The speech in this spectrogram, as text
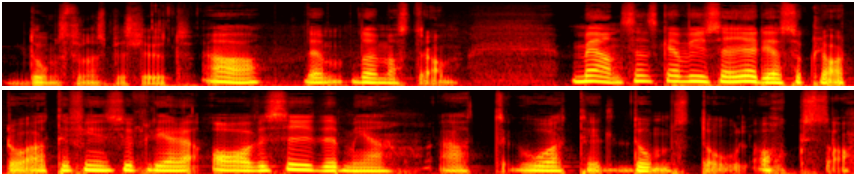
domstolens beslut? Ja, det, då måste de. Men sen ska vi ju säga det såklart då att det finns ju flera avsidor med att gå till domstol också.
